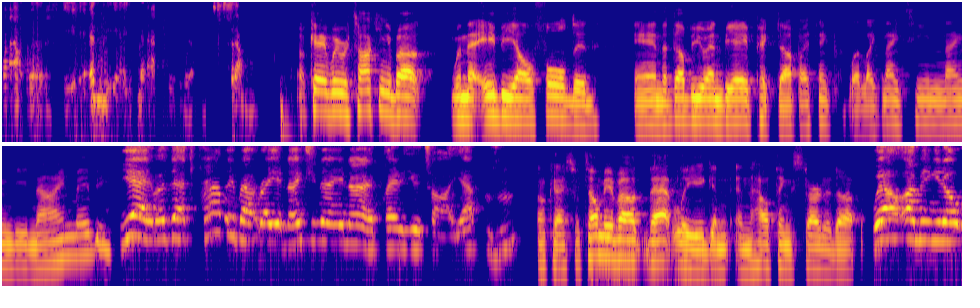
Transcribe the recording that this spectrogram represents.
the NBA. So Okay, we were talking about when the ABL folded and the WNBA picked up. I think what like 1999 maybe. yeah, but that's probably about right. In 1999, I played at Utah. Yep. hmm Okay, so tell me about that league and, and how things started up. Well, I mean, you know,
